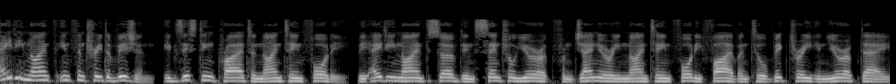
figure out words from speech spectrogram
89th Infantry Division, existing prior to 1940, the 89th served in Central Europe from January 1945 until Victory in Europe Day.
